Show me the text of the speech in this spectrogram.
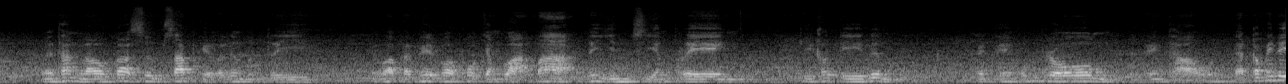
ๆจนกระทั่งเราก็ซึมซับเกี่ยวกับเรื่องดนตรีไม่ว่าประเภทว่าพวกจังหวะบ้างได้ยินเสียงเพลง ที่เขาตีเรื่อง เป็นเพลงผมโรงเป็นเพลงเถาแต่ก็ไม่ได้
